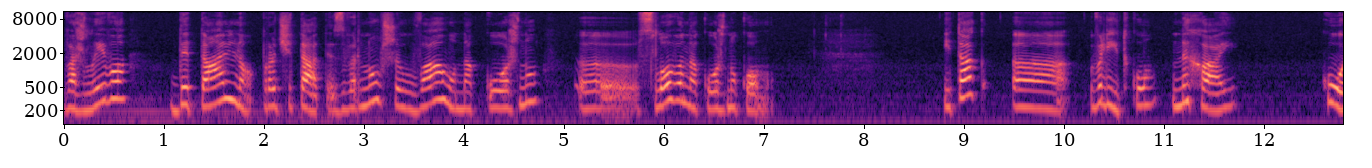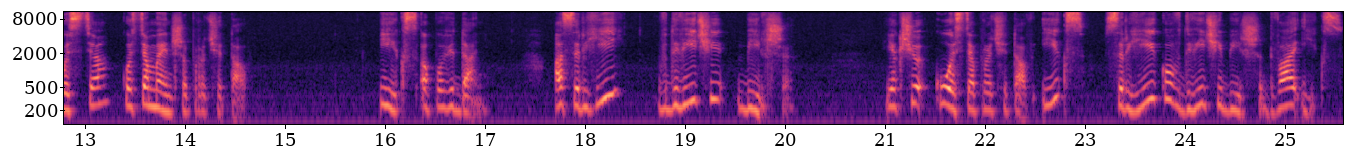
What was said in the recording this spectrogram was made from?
Важливо детально прочитати, звернувши увагу на кожну е, слово на кожну кому. І так, е, влітку нехай Костя, Костя менше прочитав х оповідань, а Сергій вдвічі більше. Якщо Костя прочитав х, Сергійко вдвічі більше 2х.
